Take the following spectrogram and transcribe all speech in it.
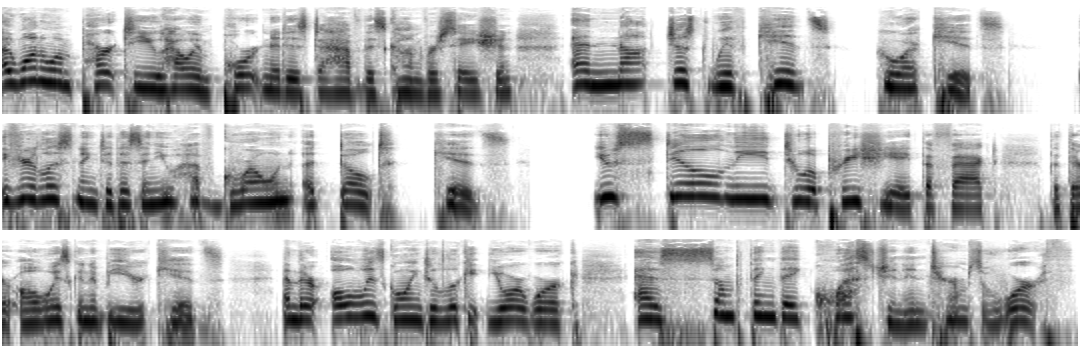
I want to impart to you how important it is to have this conversation and not just with kids who are kids. If you're listening to this and you have grown adult kids, you still need to appreciate the fact that they're always going to be your kids and they're always going to look at your work as something they question in terms of worth.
